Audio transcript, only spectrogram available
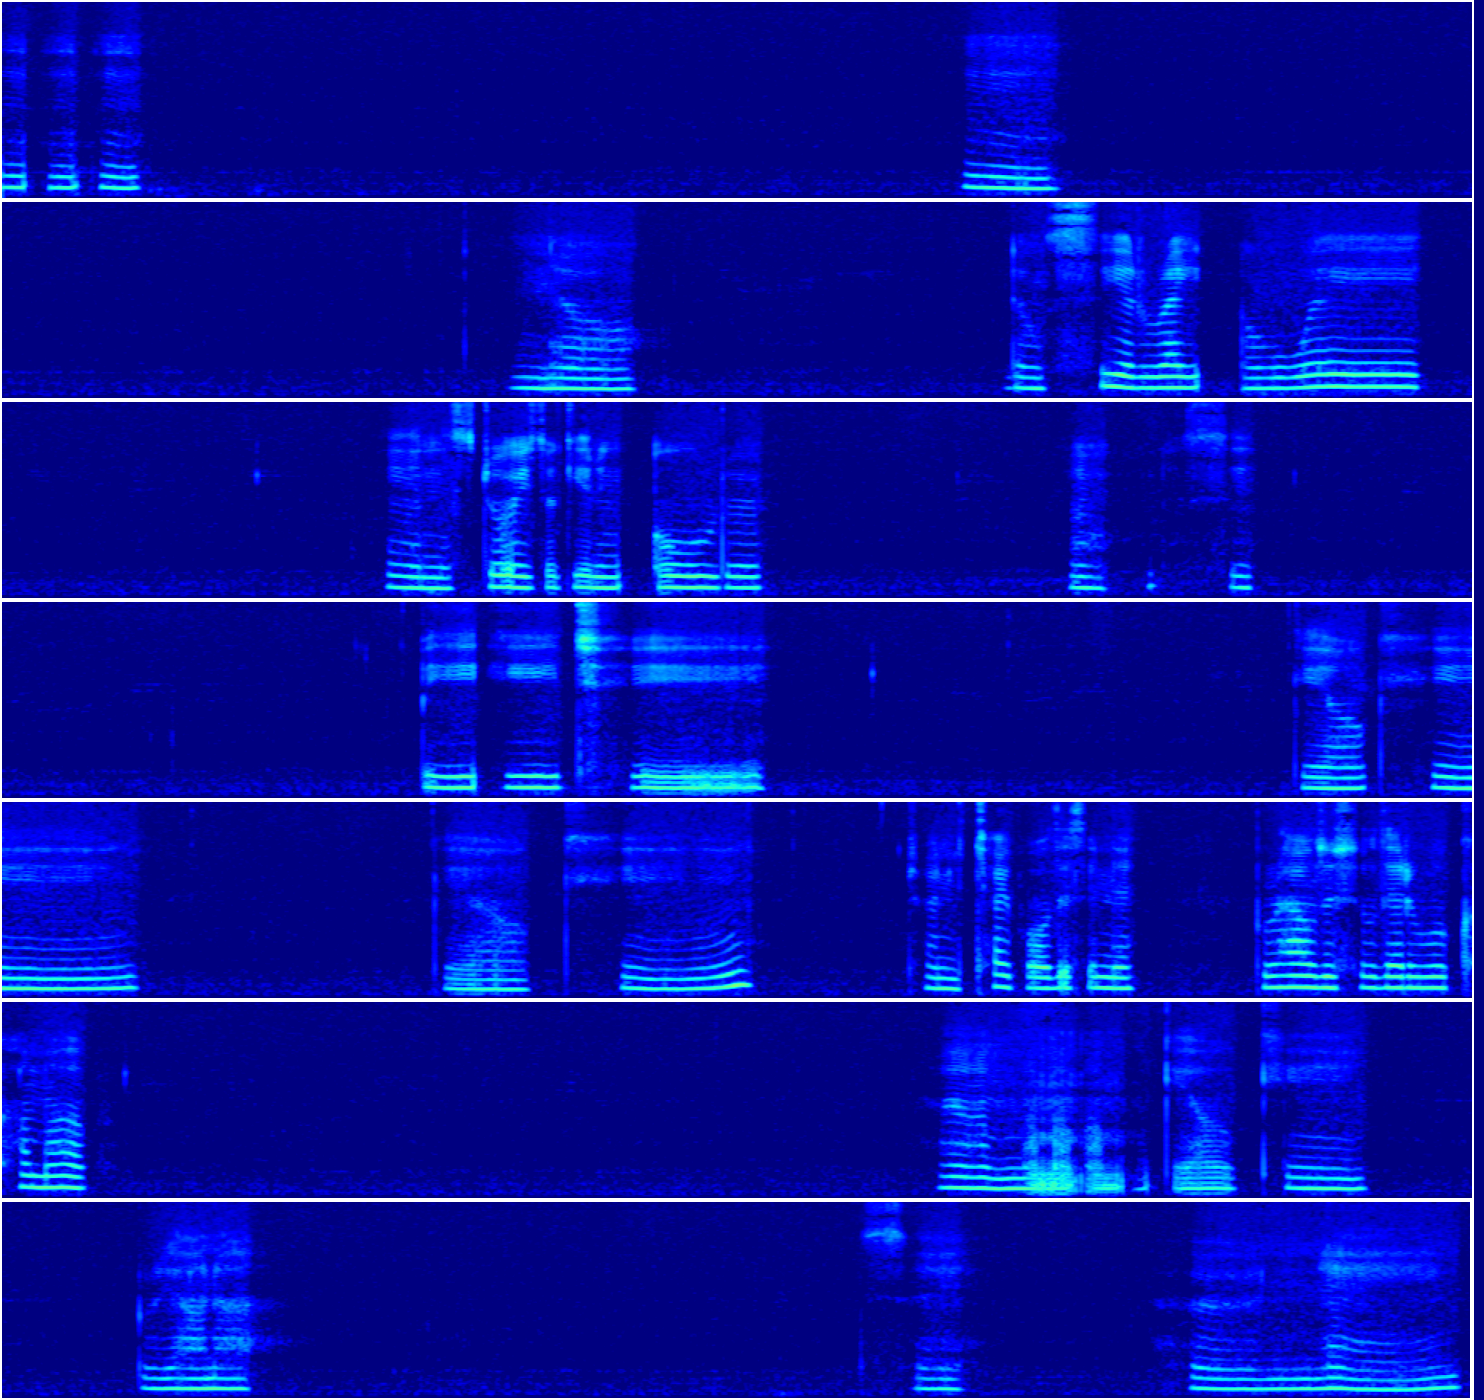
Mm-mm-mm. Hmm. No. Don't see it right away. And the stories are getting older. Oh, let's see. B E T Gayle King Gayle King trying to type all in the browser so that it will come up um, um, um, um Gayle King Breonna say her name.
